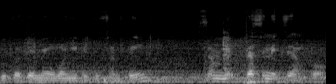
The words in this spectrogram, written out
because they may want you to do something. Some, that's an example.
